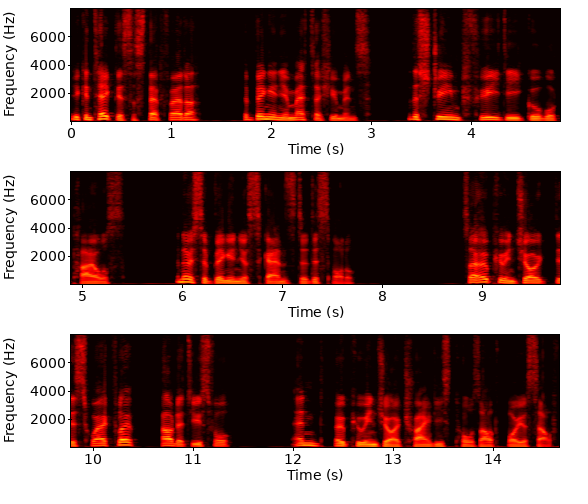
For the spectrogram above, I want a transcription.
You can take this a step further to bring in your metahumans to the streamed 3D Google tiles and also bring in your scans to this model. So I hope you enjoyed this workflow, found it useful, and hope you enjoy trying these tools out for yourself.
